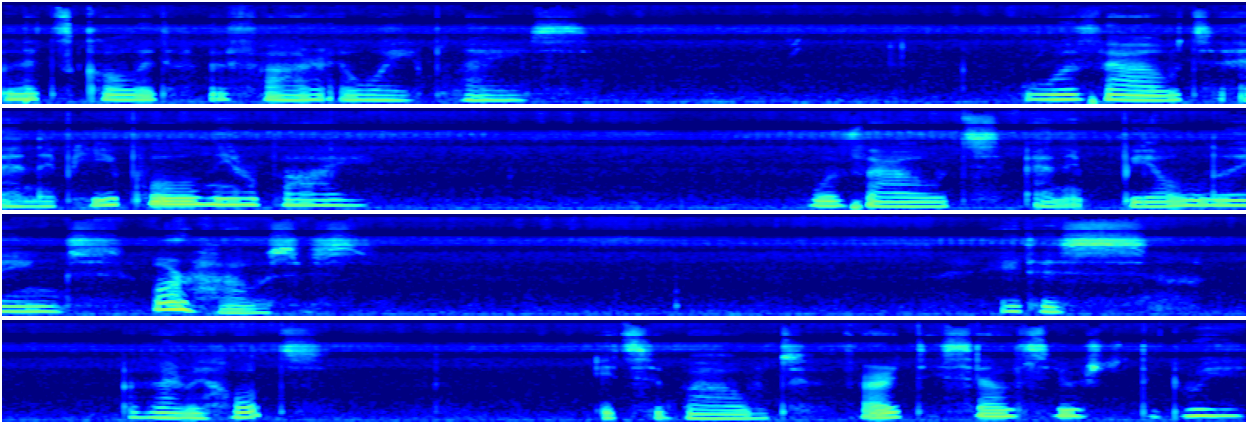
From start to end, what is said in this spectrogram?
let's call it a far away place without any people nearby, without any buildings or houses. It is very hot. It's about 30 Celsius degrees.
